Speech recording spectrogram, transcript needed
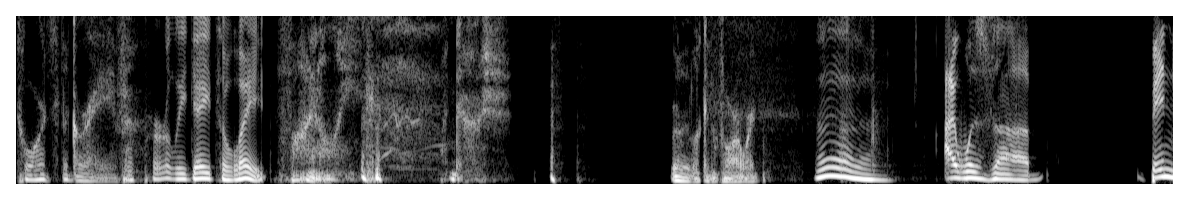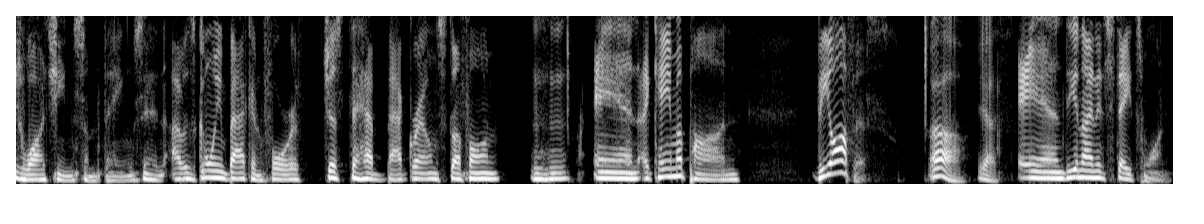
towards the grave. Pearly gates await. Finally. My gosh. Really looking forward. mm-hmm. I was uh binge watching some things and I was going back and forth just to have background stuff on and I came upon The Office Oh, yes. and the United States one.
